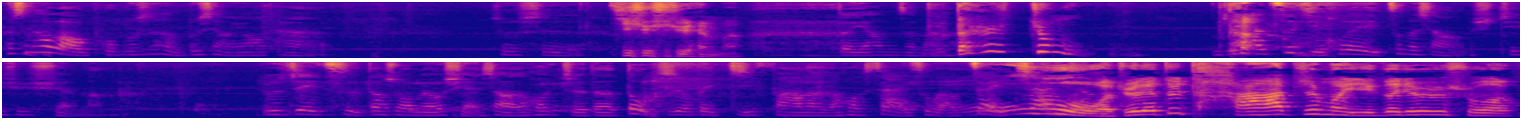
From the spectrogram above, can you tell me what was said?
可是他老婆不是很不想要他，就是继续选吗？的样子吗？但是就你觉得他自己会这么想继续选吗？就是这一次到时候没有选上，然后觉得斗志又被激发了，然后下一次我要再战。不我觉得对他这么一个就是说，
